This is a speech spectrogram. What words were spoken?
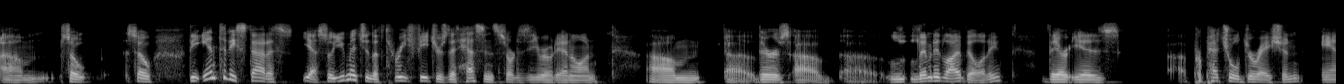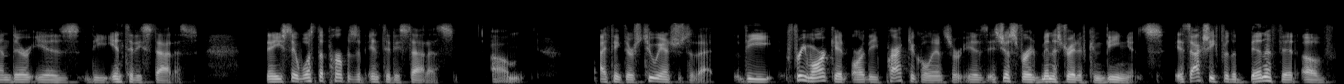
um, so so the entity status, yeah. So you mentioned the three features that Hessen sort of zeroed in on. Um, uh, there's uh, uh, limited liability, there is uh, perpetual duration, and there is the entity status. Now you say, what's the purpose of entity status? Um, I think there's two answers to that. The free market or the practical answer is it's just for administrative convenience. It's actually for the benefit of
